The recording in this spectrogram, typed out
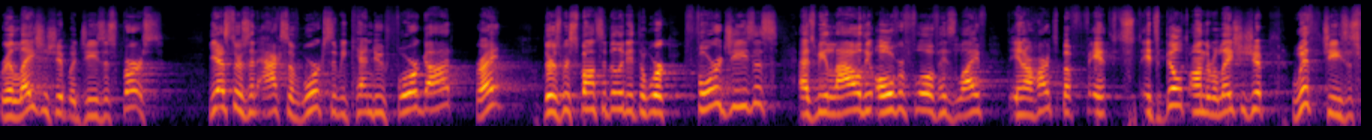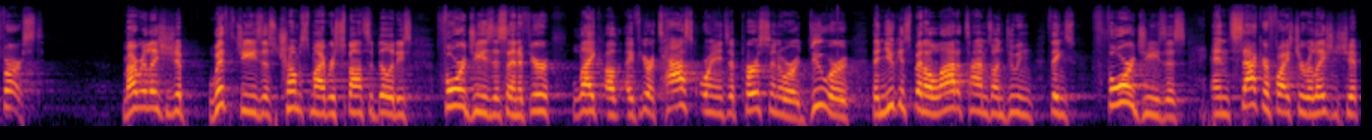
relationship with Jesus first. Yes, there's an acts of works that we can do for God, right? There's responsibility to work for Jesus as we allow the overflow of his life in our hearts, but it's, it's built on the relationship with Jesus first. My relationship with Jesus trumps my responsibilities for Jesus. And if you're like a, if you're a task-oriented person or a doer, then you can spend a lot of times on doing things for Jesus and sacrifice your relationship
